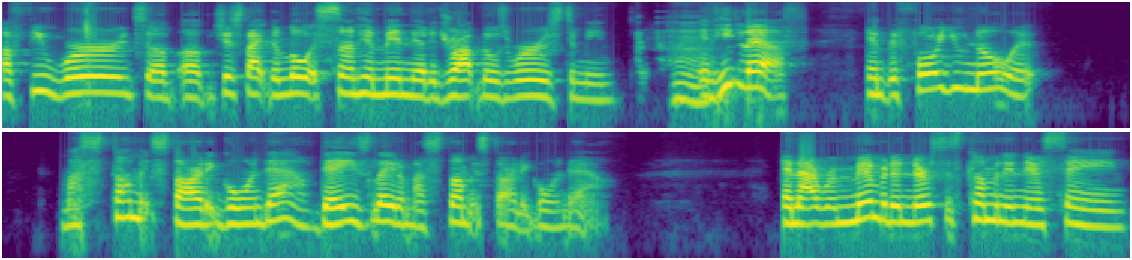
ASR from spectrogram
a few words of, of just like the Lord sent him in there to drop those words to me. Hmm. And he left. And before you know it, my stomach started going down. Days later, my stomach started going down. And I remember the nurses coming in there saying,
